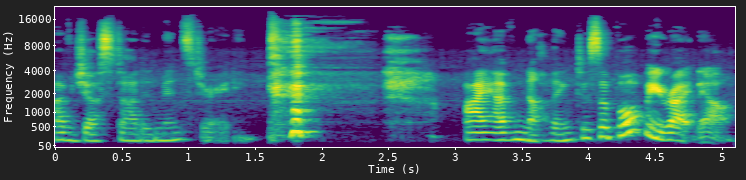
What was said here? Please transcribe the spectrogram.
I've just started menstruating. I have nothing to support me right now.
